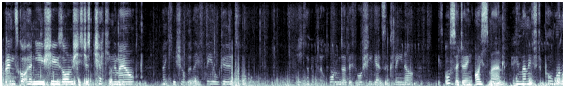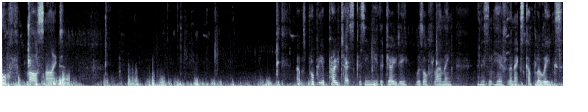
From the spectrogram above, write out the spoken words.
Ren's got her new shoes on, she's just checking them out, making sure that they feel good. She's having a little wander before she gets a clean up. He's also doing Iceman, who managed to pull one off last night. That was probably a protest because he knew that Jodie was off lambing and isn't here for the next couple of weeks.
